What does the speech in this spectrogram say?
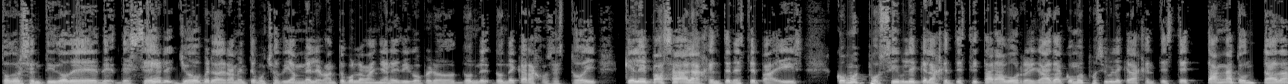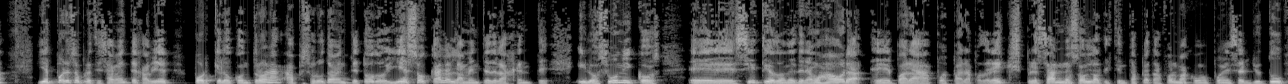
todo el sentido de, de, ser. Yo verdaderamente muchos días me levanto por la mañana y digo, pero ¿dónde, ¿dónde carajos estoy? ¿Qué le pasa a la gente en este país? ¿Cómo es posible que la gente esté tan aborregada? ¿Cómo es posible que la gente esté tan atontada? Y es por eso precisamente, Javier, porque lo controlan absolutamente todo y eso cala en la mente de la gente. Y los únicos eh, sitios donde tenemos ahora eh, para, pues, para poder expresarnos son las distintas plataformas como pueden ser YouTube,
